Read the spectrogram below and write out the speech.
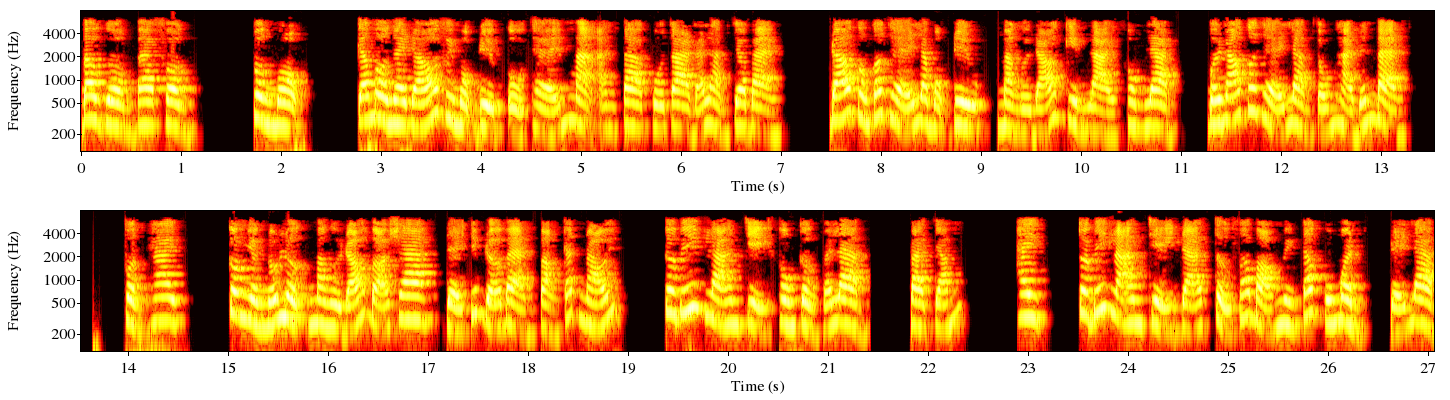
bao gồm 3 phần. Phần 1. Cảm ơn ngày đó vì một điều cụ thể mà anh ta cô ta đã làm cho bạn. Đó còn có thể là một điều mà người đó kìm lại không làm, bởi nó có thể làm tổn hại đến bạn. Phần 2. Công nhận nỗ lực mà người đó bỏ ra để giúp đỡ bạn bằng cách nói, tôi biết là anh chị không cần phải làm, ba chấm. Hay, tôi biết là anh chị đã tự phá bỏ nguyên tắc của mình để làm,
